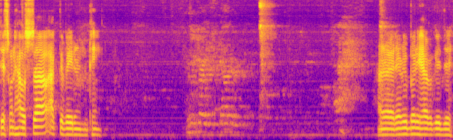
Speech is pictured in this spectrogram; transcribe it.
This one has cell activator in the paint. Alright, everybody have a good day.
